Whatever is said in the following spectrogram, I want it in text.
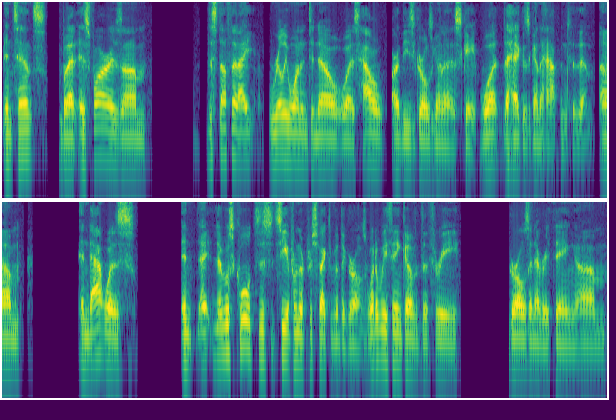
intense. But as far as um, the stuff that I really wanted to know was how are these girls going to escape? What the heck is going to happen to them? Um, and that was, and it was cool to see it from the perspective of the girls. What do we think of the three girls and everything? Um,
